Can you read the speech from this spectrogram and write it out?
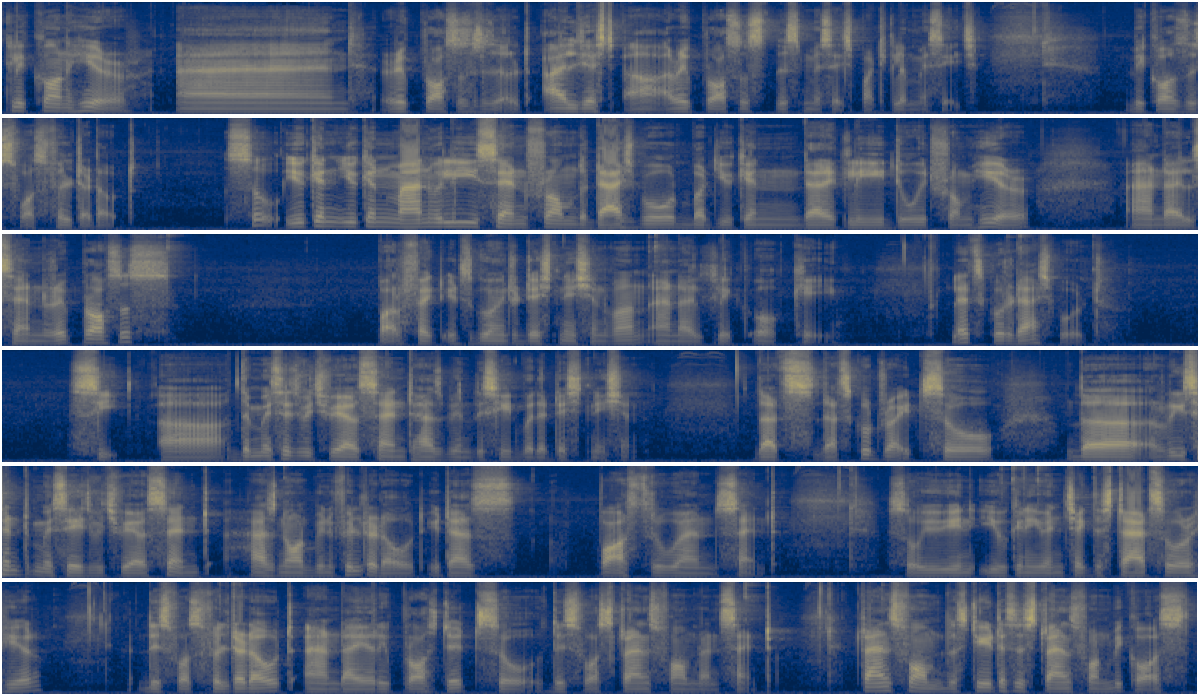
click on here and reprocess result. I'll just uh, reprocess this message particular message because this was filtered out. So you can you can manually send from the dashboard but you can directly do it from here and I'll send reprocess. Perfect. It's going to destination one and I'll click OK let's go to dashboard. See uh, the message which we have sent has been received by the destination. That's that's good right? So the recent message which we have sent has not been filtered out. It has passed through and sent. So you you can even check the stats over here. This was filtered out and I reprocessed it. So this was transformed and sent. Transformed the status is transformed because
